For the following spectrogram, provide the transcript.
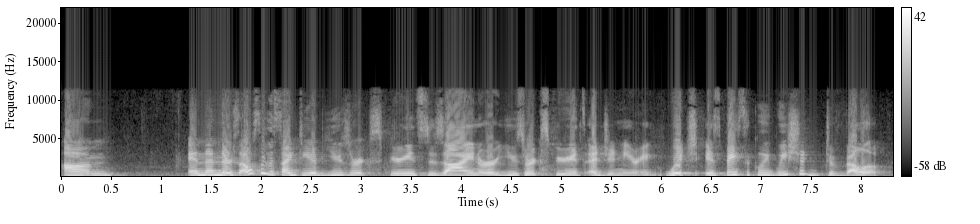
Um, and then there's also this idea of user experience design or user experience engineering, which is basically we should develop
